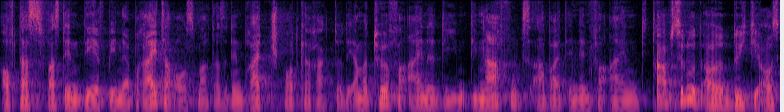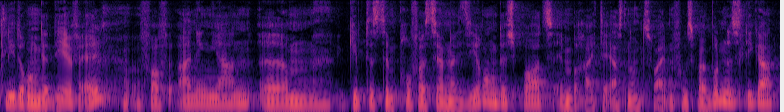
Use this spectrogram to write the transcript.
auf das, was den DFB in der Breite ausmacht, also den Breitensportcharakter, die Amateurvereine, die, die Nachwuchsarbeit in den Vereinen. Absolut. Also durch die Ausgliederung der DFL vor einigen Jahren ähm, gibt es den Professionalisierung des Sports im Bereich der ersten und zweiten Fußball-Bundesliga.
